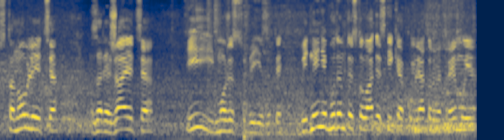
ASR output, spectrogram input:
встановлюється, заряджається і може собі їздити. Віднині будемо тестувати, скільки акумулятор витримує,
